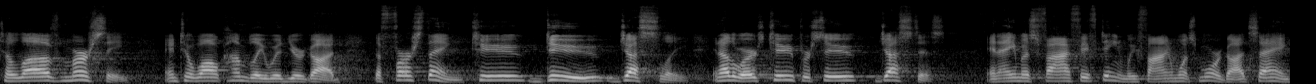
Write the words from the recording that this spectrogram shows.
to love mercy, and to walk humbly with your God. The first thing, to do justly. In other words, to pursue justice. In Amos 5:15, we find once more God saying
